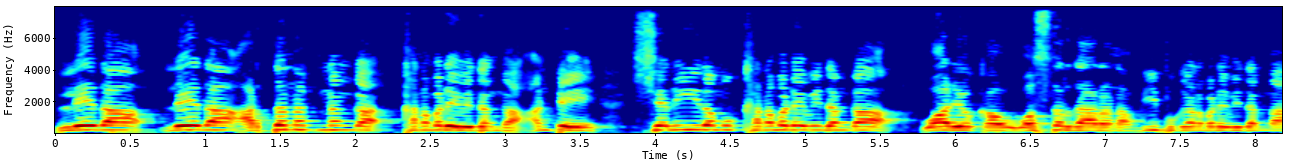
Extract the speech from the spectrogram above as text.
లేదా లేదా అర్ధనగ్నంగా కనబడే విధంగా అంటే శరీరము కనబడే విధంగా వారి యొక్క వస్త్రధారణ వీపు కనబడే విధంగా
